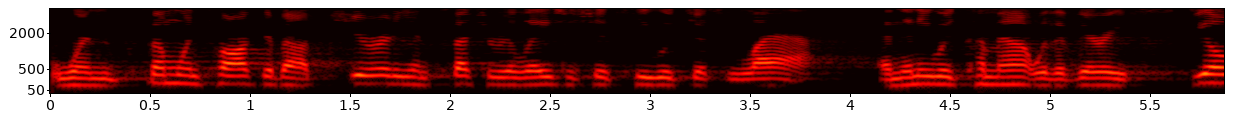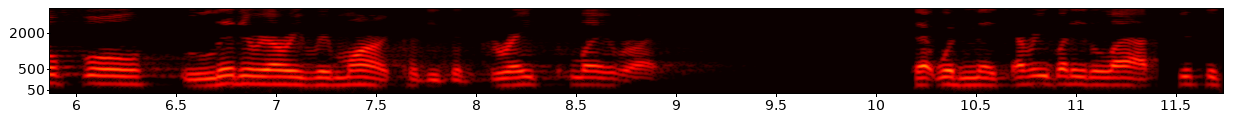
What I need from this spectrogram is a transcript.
When someone talked about purity in such a relationship, he would just laugh and then he would come out with a very skillful literary remark because he's a great playwright that would make everybody laugh. Just a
